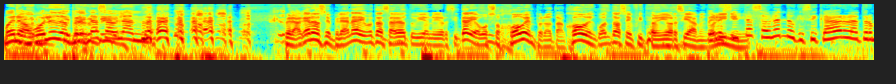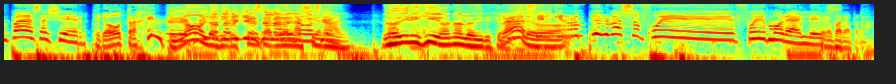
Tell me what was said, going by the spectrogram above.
Bueno, te- boludo, te pero estás hablando. Pero acá no se pelea nadie, vos estás hablando de tu vida universitaria, vos sos joven, pero no tan joven. ¿Cuánto hace fuiste a la universidad, Pero Mengolini? si estás hablando que se cagaron a trompadas ayer. Pero otra gente, Eh, no los dirigentes a nivel renovación. nacional. Los dirigidos, no los dirigidos. Claro. Pero si el que rompió el vaso fue, fue Morales. Pero para, para.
